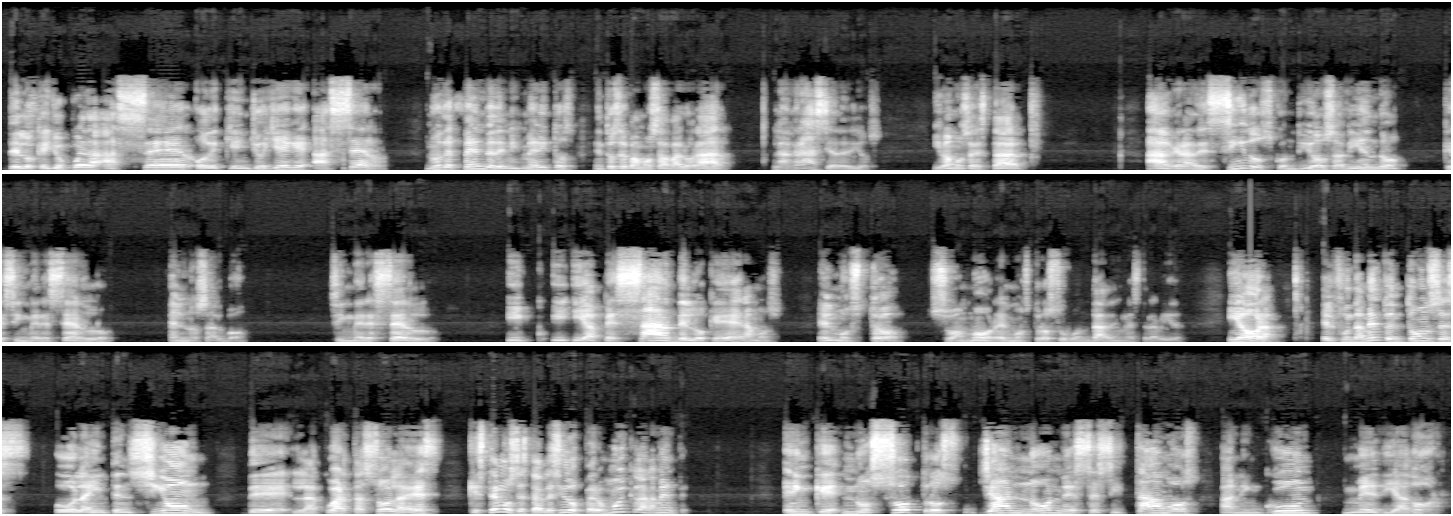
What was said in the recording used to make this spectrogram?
de lo que yo pueda hacer o de quien yo llegue a ser, no depende de mis méritos, entonces vamos a valorar la gracia de Dios y vamos a estar agradecidos con Dios sabiendo que sin merecerlo, Él nos salvó, sin merecerlo. Y, y a pesar de lo que éramos, él mostró su amor, Él mostró su bondad en nuestra vida. Y ahora, el fundamento entonces o la intención de la cuarta sola es que estemos establecidos, pero muy claramente, en que nosotros ya no necesitamos a ningún mediador.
